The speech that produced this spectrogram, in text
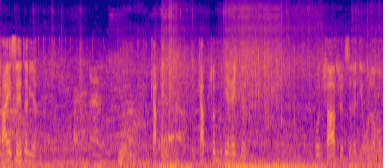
Scheiße, hinter mir. Ich hab, den, ich hab schon mit dir rechnen. Und Scharfschütze rennen hier ohne rum.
